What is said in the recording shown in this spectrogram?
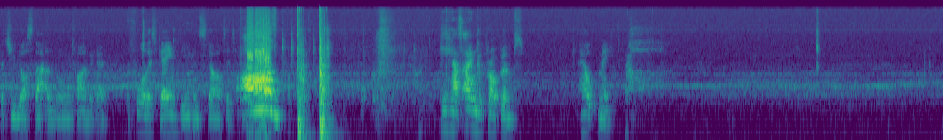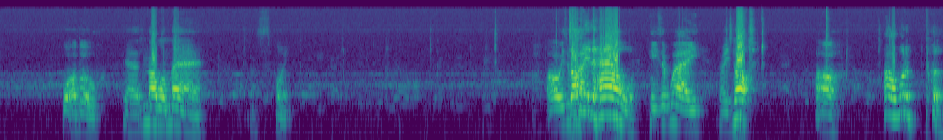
but you lost that a long time ago, before this game even started. Oh! He has anger problems. Help me. What a ball. Yeah, there's no one there. That's the point. Oh, he's away. in hell! He's away. No, he's not. Oh, Oh, what a puh.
